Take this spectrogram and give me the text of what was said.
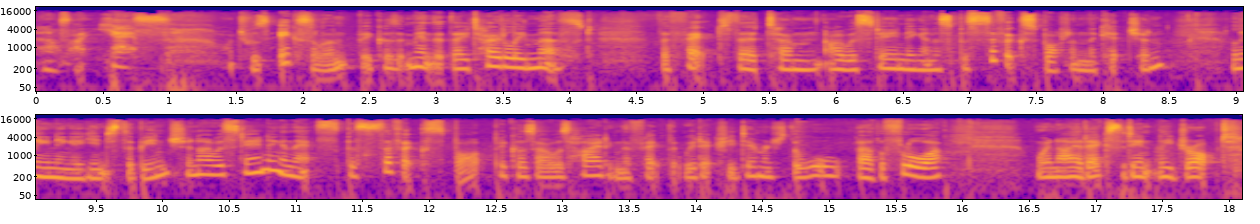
And I was like, Yes, which was excellent because it meant that they totally missed the fact that um, I was standing in a specific spot in the kitchen, leaning against the bench, and I was standing in that specific spot because I was hiding the fact that we'd actually damaged the wall, uh, the floor, when I had accidentally dropped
